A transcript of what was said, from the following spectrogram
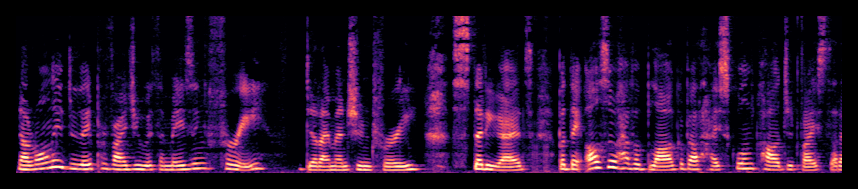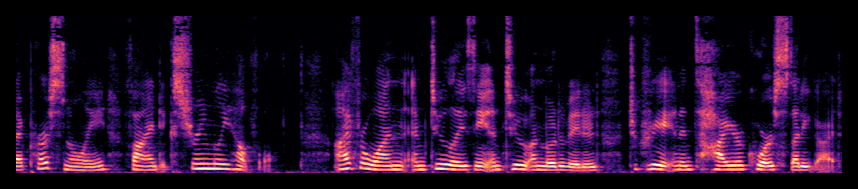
Not only do they provide you with amazing free, did I mention free, study guides, but they also have a blog about high school and college advice that I personally find extremely helpful. I, for one, am too lazy and too unmotivated to create an entire course study guide.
